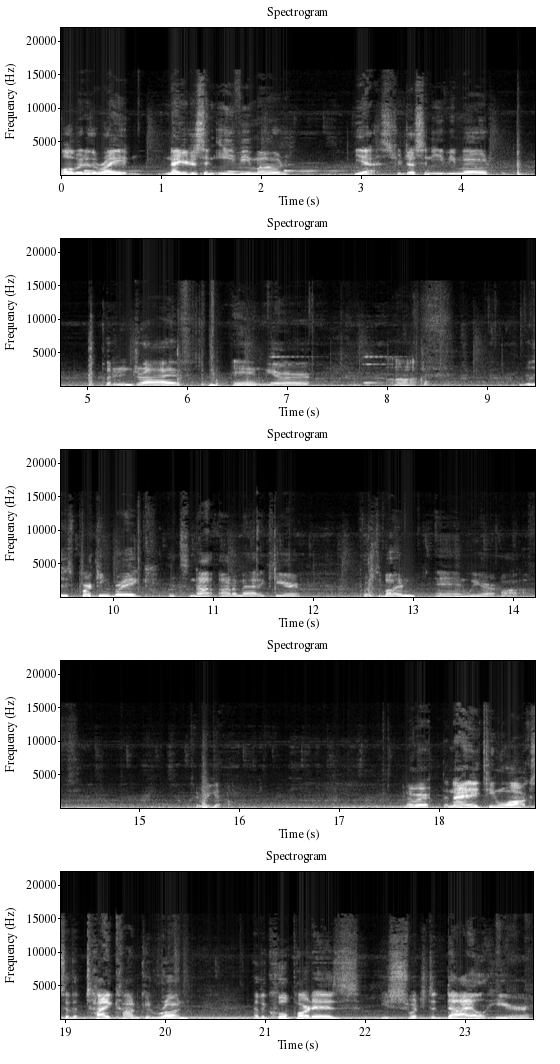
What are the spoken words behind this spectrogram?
all the way to the right. Now you're just in EV mode. Yes, you're just in EV mode. Put it in drive and we are off. Release parking brake. It's not automatic here. Push the button and we are off. There we go. Remember, the 918 walks so the Taycan could run. Now the cool part is you switch the dial here.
